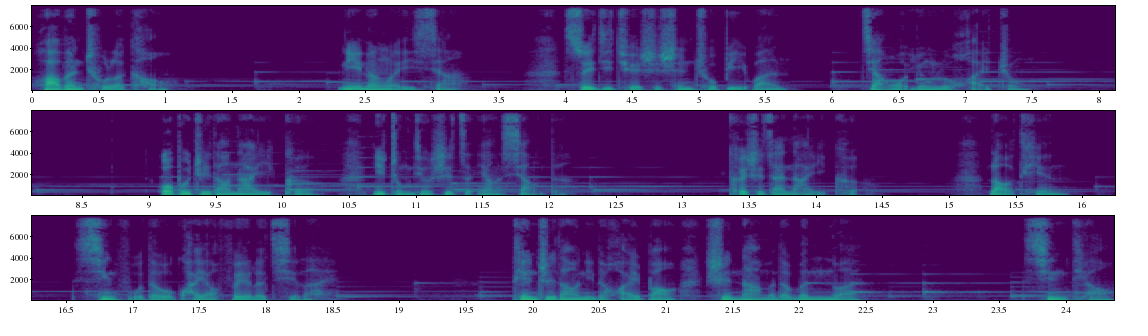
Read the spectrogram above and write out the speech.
话问出了口，你愣了一下，随即却是伸出臂弯，将我拥入怀中。我不知道那一刻你终究是怎样想的，可是，在那一刻，老天，幸福的我快要飞了起来。天知道你的怀抱是那么的温暖，心跳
